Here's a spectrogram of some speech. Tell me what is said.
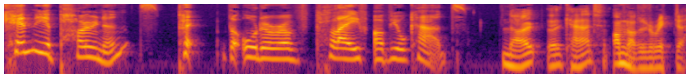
can the opponents pick the order of play of your cards? No, they can't. I'm not a director.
